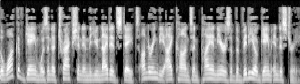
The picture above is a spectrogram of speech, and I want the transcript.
The Walk of Game was an attraction in the United States honoring the icons and pioneers of the video game industry,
